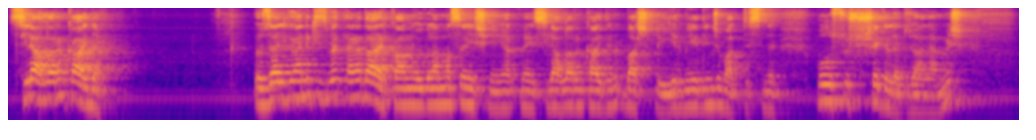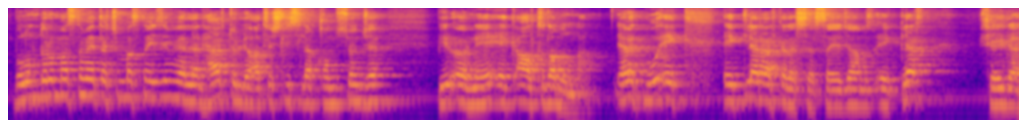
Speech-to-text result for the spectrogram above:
Silahların kaydı. Özel güvenlik hizmetlerine dair kanun uygulanmasına ilişkin yönetmelik silahların kaydı başlıklı 27. maddesinde bu husus şu şekilde düzenlenmiş. Bulundurulmasına ve taşınmasına izin verilen her türlü ateşli silah komisyonca bir örneğe ek 6'da bulunan. Evet bu ek ekler arkadaşlar sayacağımız ekler şeyde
